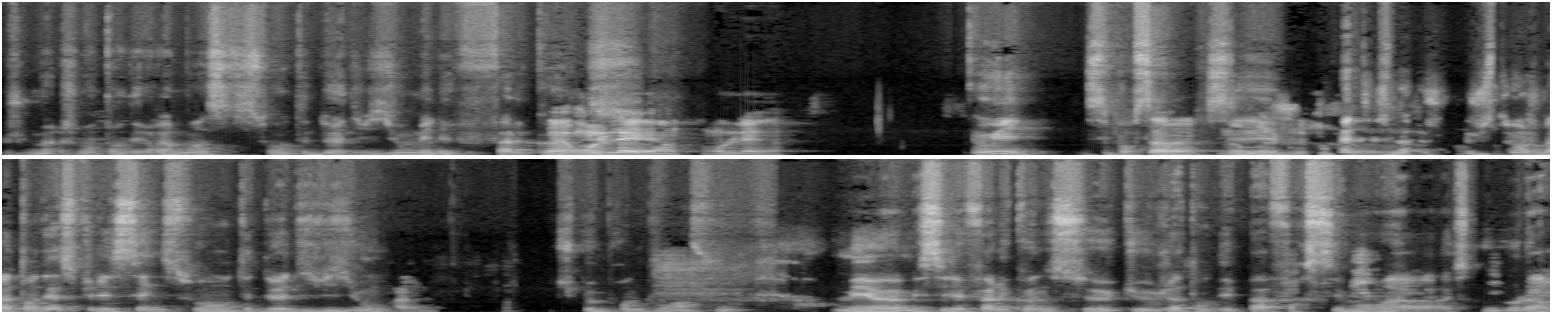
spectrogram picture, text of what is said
je m'attendais vraiment à ce qu'ils soient en tête de la division, mais les Falcons. on l'est, hein, on l'est. Oui, c'est pour ça. En fait, euh, justement, je m'attendais à ce que les Saints soient en tête de la division. Tu peux me prendre pour un fou. Mais, euh, mais c'est les Falcons que j'attendais pas forcément à, ce niveau-là.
